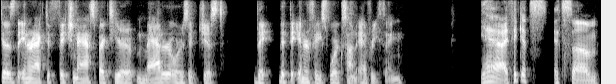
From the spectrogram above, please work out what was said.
does the interactive fiction aspect here matter or is it just that that the interface works on everything? Yeah, I think it's it's um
